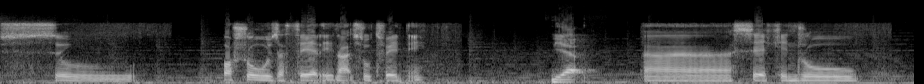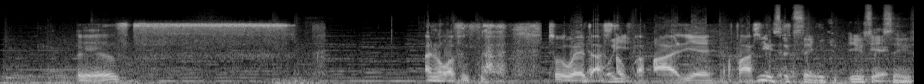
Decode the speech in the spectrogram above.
so first roll was a 30, natural 20. Yeah. Uh, second roll is an 11. so uh, that's well, still pass, yeah, a pass. You succeed. You succeed.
